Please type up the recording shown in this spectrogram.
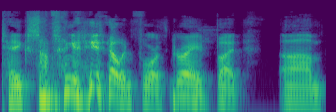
take something you know in fourth grade. But um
